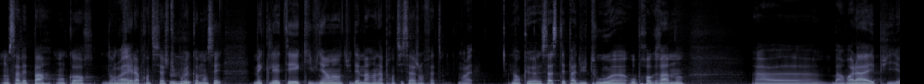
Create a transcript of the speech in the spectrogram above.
qu'on savait pas encore dans Ouais. quel apprentissage tu Mhm. pourrais commencer, mais que l'été qui vient, ben, tu démarres un apprentissage en fait. Ouais. Donc, euh, ça, c'était pas du tout euh, au programme. Euh, ben voilà, et puis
